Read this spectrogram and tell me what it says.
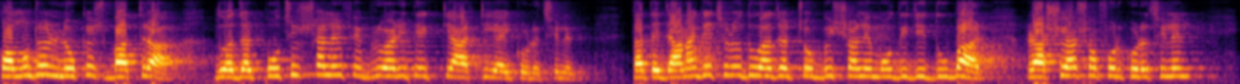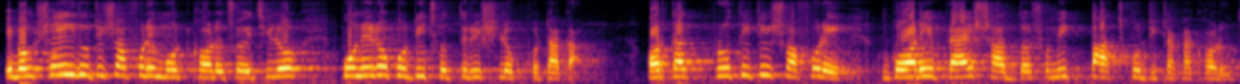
commodore Lokesh Batra দু হাজার পঁচিশ সালের ফেব্রুয়ারিতে একটি আরটিআই করেছিলেন। তাতে জানা গেছিল দু হাজার চব্বিশ সালে মোদিজি দুবার রাশিয়া সফর করেছিলেন। এবং সেই দুটি সফরে মোট খরচ হয়েছিল পনেরো কোটি ছত্রিশ লক্ষ টাকা। অর্থাৎ প্রতিটি সফরে গড়ে প্রায় সাত দশমিক পাঁচ কোটি টাকা খরচ।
